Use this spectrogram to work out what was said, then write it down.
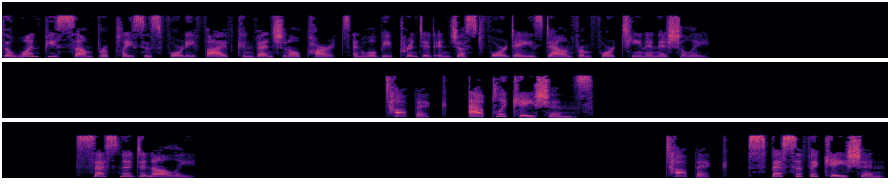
The one-piece sump replaces 45 conventional parts and will be printed in just four days down from 14 initially. Topic. Applications Cessna Denali. Topic. Specification.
